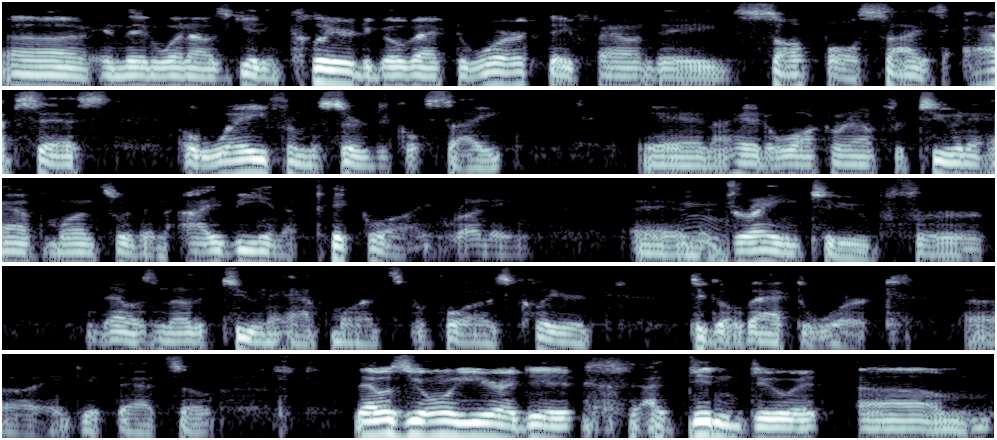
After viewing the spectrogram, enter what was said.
Uh, and then when I was getting cleared to go back to work, they found a softball size abscess away from the surgical site. And I had to walk around for two and a half months with an IV and a PICC line running and Ooh. a drain tube for that was another two and a half months before I was cleared to go back to work uh, and get that. So that was the only year I did I didn't do it. Um,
